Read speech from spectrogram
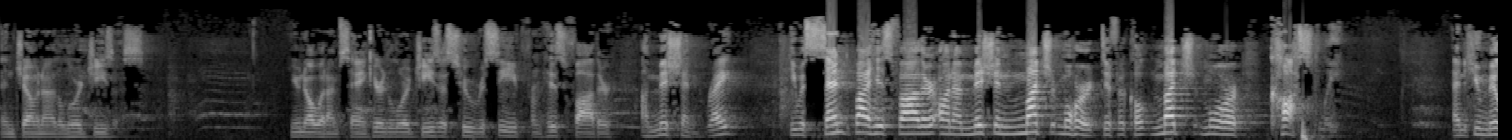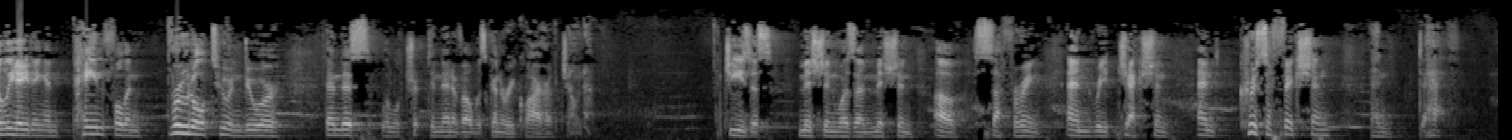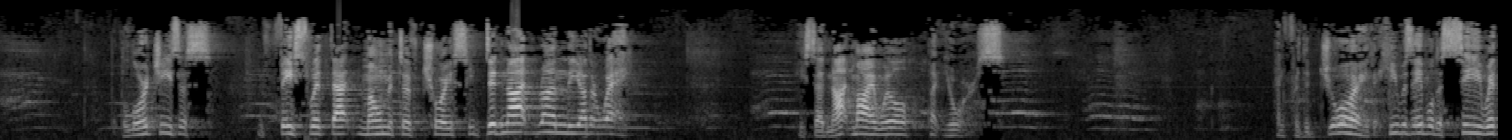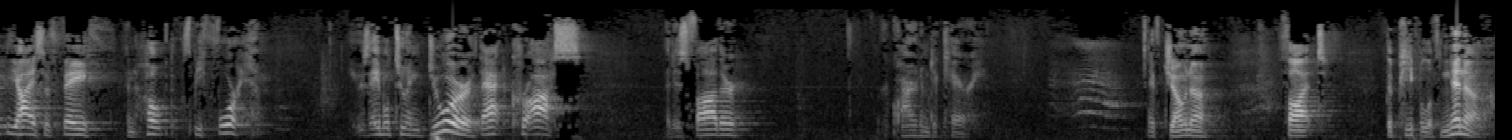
than Jonah, the Lord Jesus. You know what I'm saying. Here, the Lord Jesus, who received from his Father a mission, right? He was sent by his Father on a mission much more difficult, much more costly, and humiliating and painful and brutal to endure than this little trip to Nineveh was going to require of Jonah. Jesus' mission was a mission of suffering and rejection and crucifixion and death. But the Lord Jesus, faced with that moment of choice, he did not run the other way. He said, Not my will, but yours. And for the joy that he was able to see with the eyes of faith and hope that was before him, he was able to endure that cross that his father required him to carry. If Jonah thought the people of Nineveh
